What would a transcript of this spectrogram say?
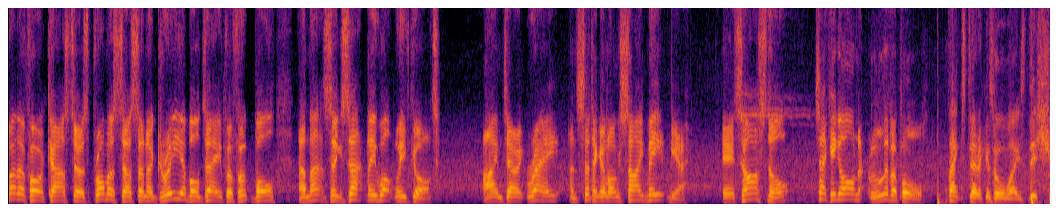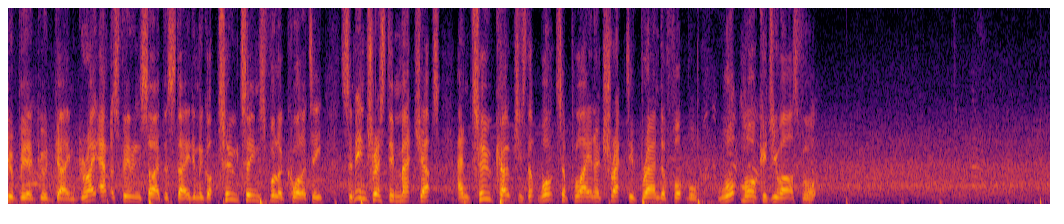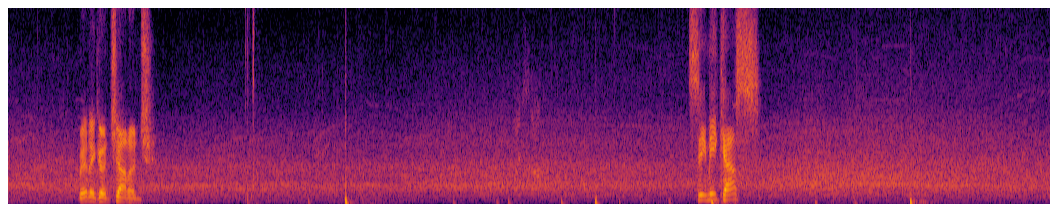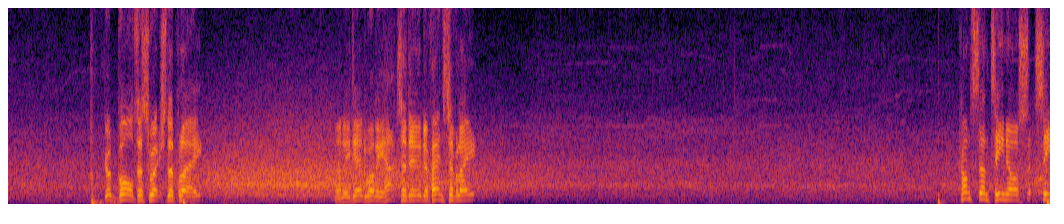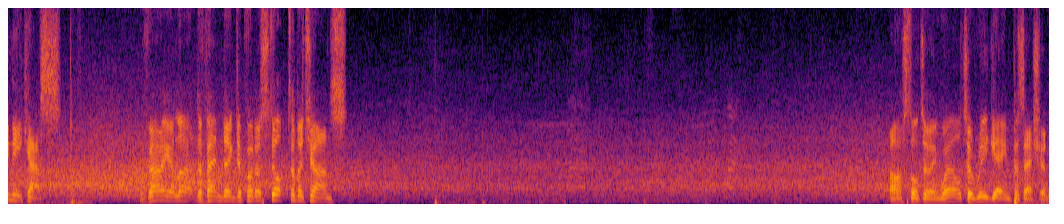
Weather forecasters promised us an agreeable day for football, and that's exactly what we've got. I'm Derek Rae, and sitting alongside me, yeah, it's Arsenal taking on Liverpool. Thanks, Derek, as always. This should be a good game. Great atmosphere inside the stadium. We've got two teams full of quality, some interesting matchups, and two coaches that want to play an attractive brand of football. What more could you ask for? Really good challenge. Tsimikas. Good ball to switch the play. And he did what he had to do defensively. Konstantinos Tsimikas. Very alert defending to put a stop to the chance. Arsenal doing well to regain possession.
